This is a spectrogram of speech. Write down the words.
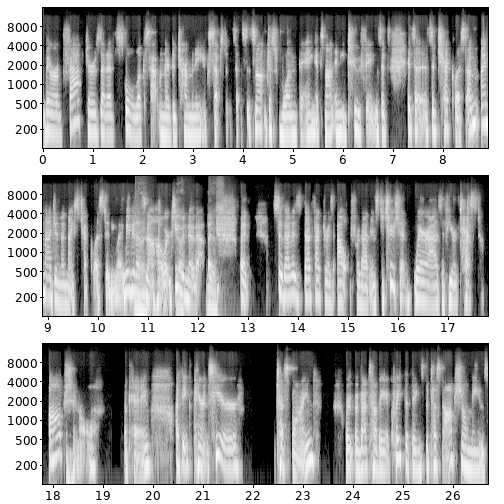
there are factors that a school looks at when they're determining acceptances. It's not just one thing, it's not any two things. It's it's a it's a checklist. I'm, i imagine a nice checklist anyway. Maybe that's right. not how it works. You yeah. would know that. But yeah. but so that is that factor is out for that institution. Whereas if you're test optional, okay, I think parents here test blind or, or that's how they equate the things. But test optional means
